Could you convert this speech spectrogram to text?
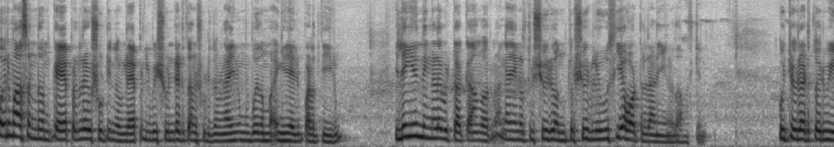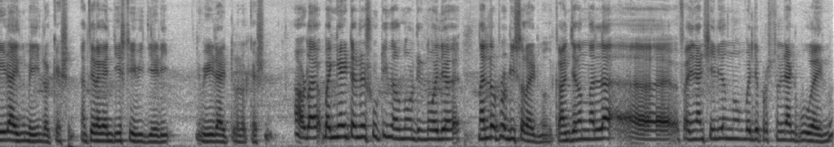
ഒരു മാസം ഉണ്ട്. നമുക്ക് ഏപ്രിലിൽ ഷൂട്ടിംഗ് തുടങ്ങും. ഏപ്രിൽ വിഷുവിന്റെ അടുത്താണ് ഷൂട്ടിംഗ് തുടങ്ങുന്നത്. അതിന് മുമ്പ് നമ്മൾ എങ്ങനെയായാലും പടം തീരും. ഇല്ലെങ്കിൽ നിങ്ങളെ വിട്ടാക്കാമെന്ന് പറഞ്ഞു. അങ്ങനെ ഞങ്ങൾ തൃശ്ശൂർ വന്നു. തൃശ്ശൂർ ലൂസിയ ഹോട്ടലിലാണ് ഞങ്ങൾ താമസിക്കുന്നത്. കുറ്റൂരടുത്തൊരു വീടായിരുന്നു മെയിൻ ലൊക്കേഷൻ തിലകന്റെ ശ്രീവിദ്യയുടെ വീടായിട്ടുള്ള ലൊക്കേഷൻ അവിടെ ഭംഗിയായിട്ട് തന്നെ ഷൂട്ടിംഗ് നടന്നുകൊണ്ടിരുന്നു. വലിയ നല്ലൊരു പ്രൊഡ്യൂസറായിരുന്നു അത്. കാഞ്ചനം നല്ല ഫൈനാൻഷ്യലി ഒന്നും വലിയ പ്രശ്നമില്ലാണ്ട് പോവുമായിരുന്നു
